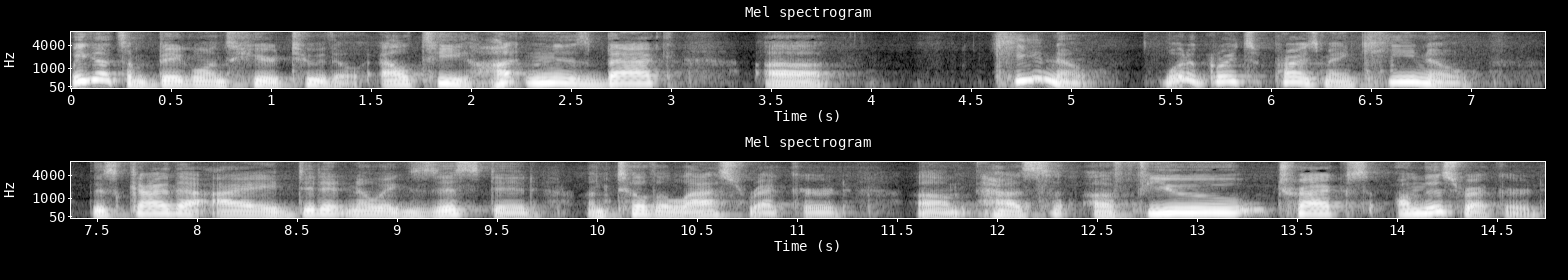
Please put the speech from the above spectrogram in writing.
We got some big ones here too, though. LT Hutton is back. Uh, Kino, what a great surprise, man. Kino, this guy that I didn't know existed until the last record, um, has a few tracks on this record.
